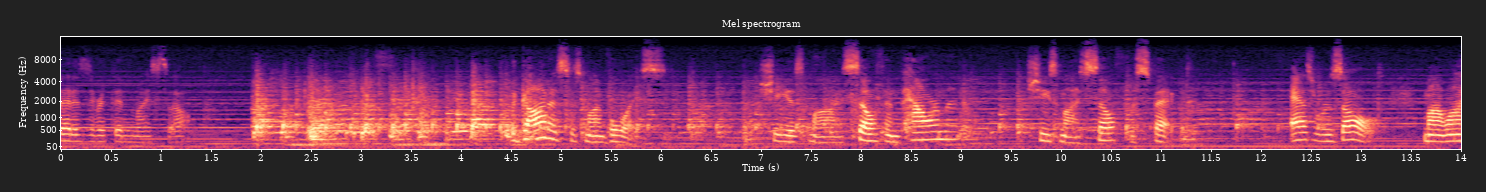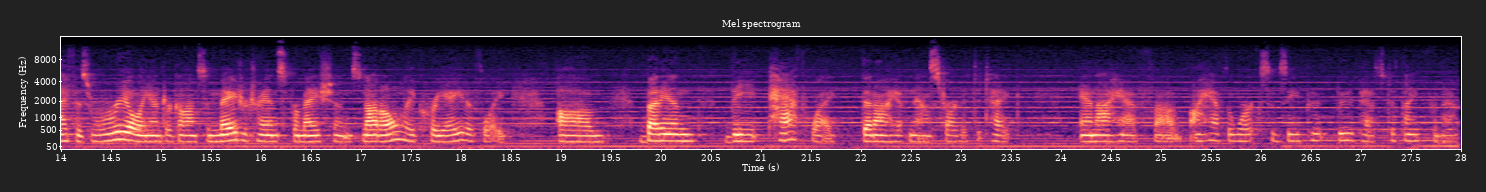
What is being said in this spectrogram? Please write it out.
that is within myself. The goddess is my voice. She is my self empowerment. She's my self respect. As a result, my life has really undergone some major transformations, not only creatively, um, but in the pathway that I have now started to take and I have uh, I have the works of Z Budapest to thank for that.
